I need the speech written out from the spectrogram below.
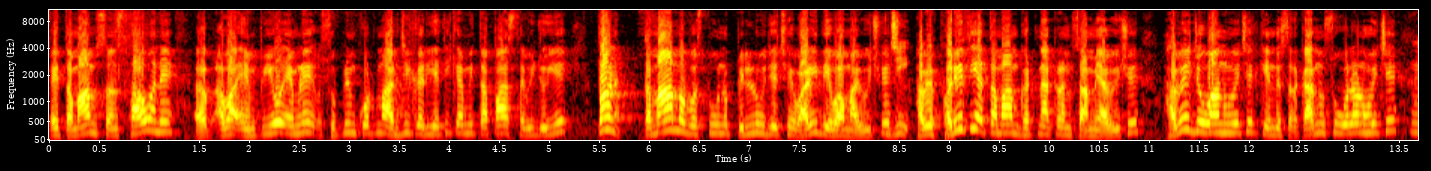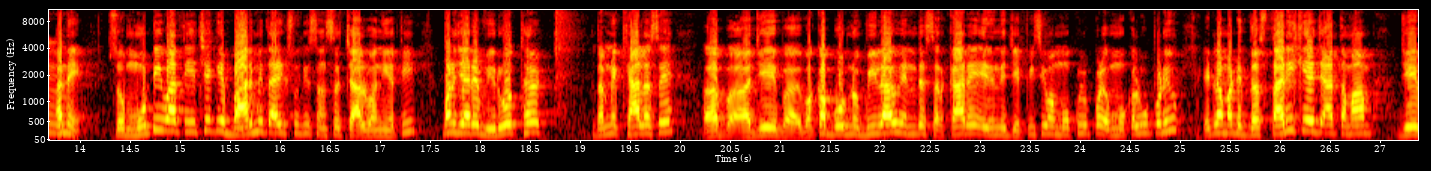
એ તમામ સંસ્થાઓ અને આવા એમપીઓ એમણે સુપ્રીમ કોર્ટમાં અરજી કરી હતી કે આમની તપાસ થવી જોઈએ. પણ તમામ વસ્તુનું પિલ્લું જે છે વાળી દેવામાં આવ્યું છે. હવે ફરીથી આ તમામ ઘટનાક્રમ સામે આવ્યું છે. હવે જોવાનું હોય છે કેન્દ્ર સરકારનું શું વલણ હોય છે. અને સો મોટી વાત એ છે કે બારમી તારીખ સુધી સંસદ ચાલવાની હતી. પણ જ્યારે વિરોધ થયો તમને ખ્યાલ હશે જે વકફ બોર્ડનું બિલ આવ્યું એની અંદર સરકારે એને જેપીસીમાં મોકલવું મોકલવું પડ્યું. એટલા માટે દસ તારીખે જ આ તમામ જે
